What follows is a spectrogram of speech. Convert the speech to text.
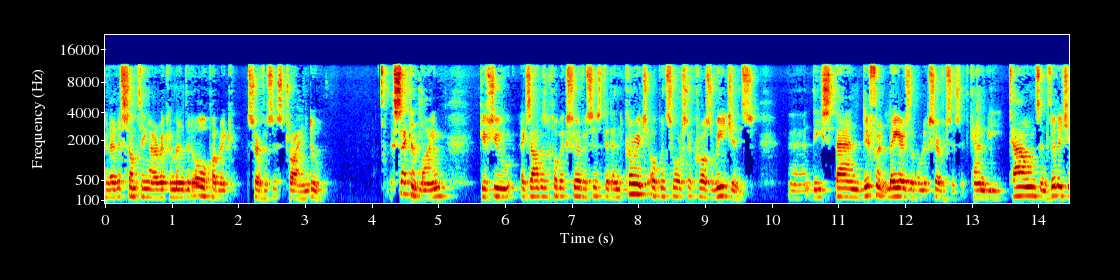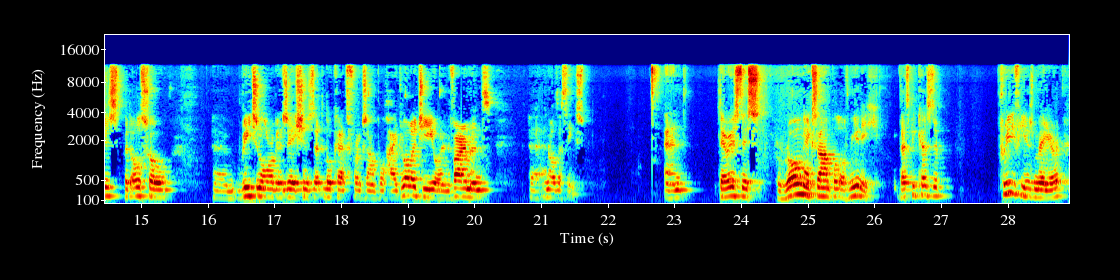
and that is something I recommend that all public services try and do. The second line gives you examples of public services that encourage open source across regions. Uh, these span different layers of public services. It can be towns and villages, but also um, regional organizations that look at, for example, hydrology or environment uh, and other things. And there is this wrong example of Munich. That's because the previous mayor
